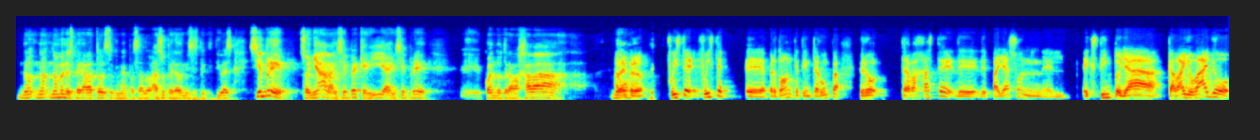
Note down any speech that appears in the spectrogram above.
No, no, no me lo esperaba todo esto que me ha pasado, ha superado mis expectativas. Siempre soñaba y siempre quería y siempre eh, cuando trabajaba... A ver, pero fuiste, fuiste, eh, perdón que te interrumpa, pero trabajaste de, de payaso en el extinto ya Caballo Bayo.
